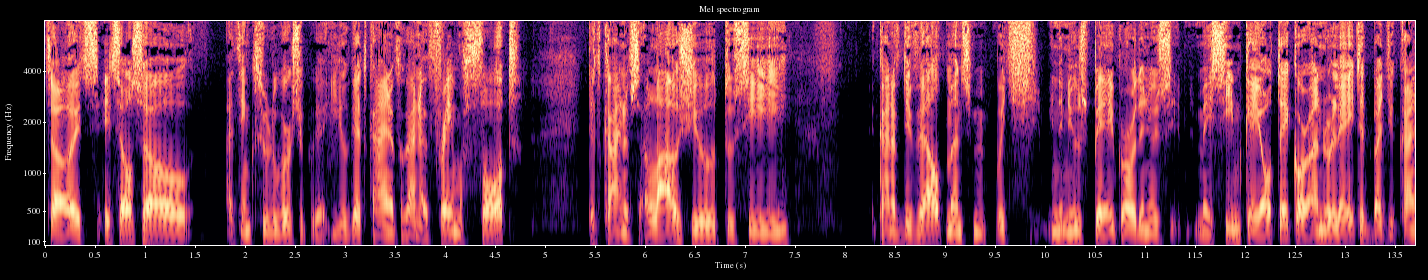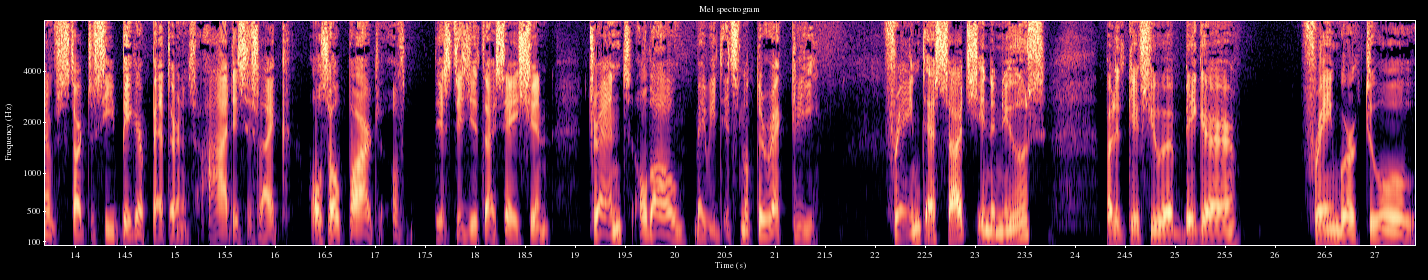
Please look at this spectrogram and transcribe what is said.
So it's it's also I think through the workshop you get kind of a kind of frame of thought that kind of allows you to see kind of developments which in the newspaper or the news may seem chaotic or unrelated, but you kind of start to see bigger patterns. Ah, this is like also part of this digitization trend, although maybe it's not directly framed as such in the news, but it gives you a bigger framework to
